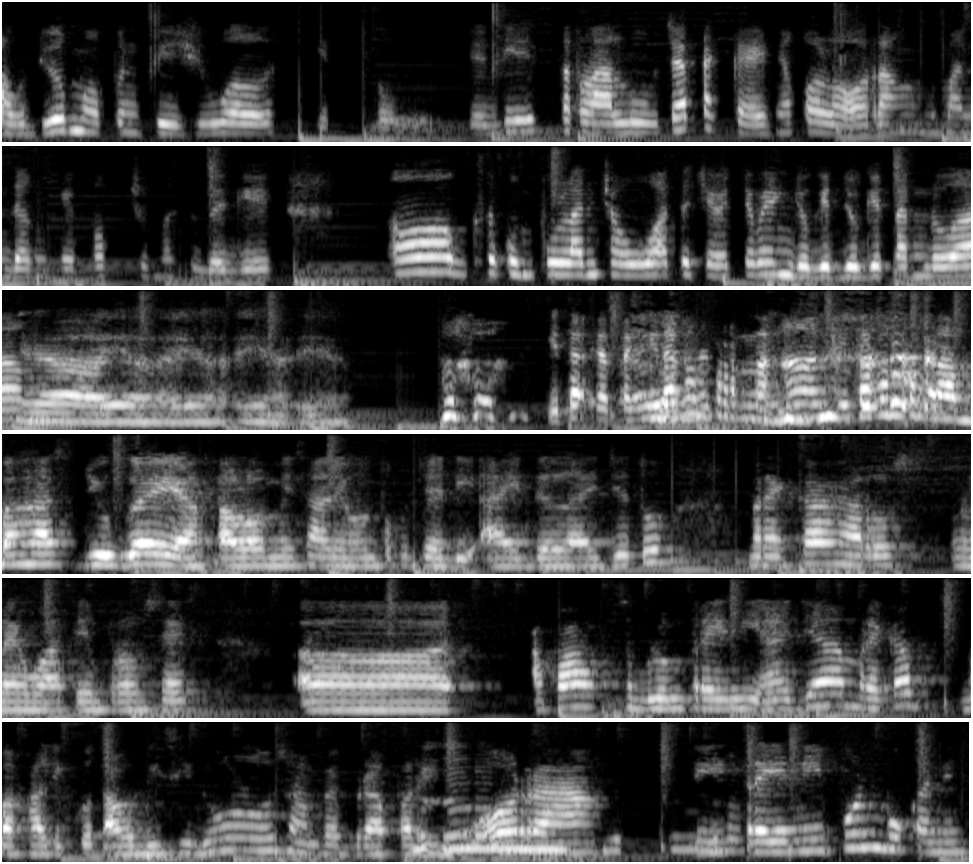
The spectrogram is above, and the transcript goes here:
audio maupun visual gitu. Jadi terlalu cetek kayaknya kalau orang memandang K-pop cuma sebagai oh sekumpulan cowok atau cewek-cewek yang joget-jogetan doang. Iya iya iya iya iya. kita Kata kita kan pernah ah, kita kan pernah bahas juga ya kalau misalnya untuk jadi idol aja tuh mereka harus ngelewatin proses eh, apa sebelum trainee aja mereka bakal ikut audisi dulu sampai berapa ribu Mm-mm. orang di trainee pun bukannya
